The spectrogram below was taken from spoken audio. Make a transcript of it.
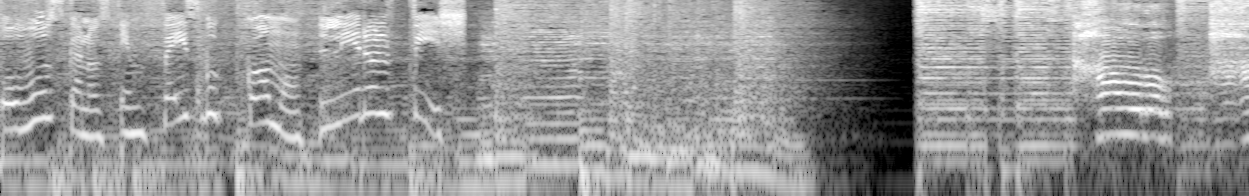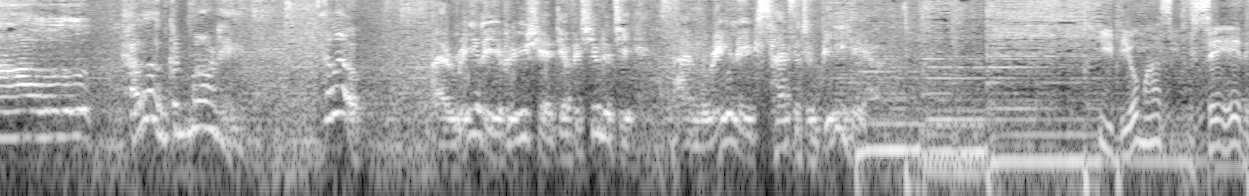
o búscanos en Facebook como Little Fish. Hello. Hello, good morning. Hello. I really appreciate the opportunity. I'm really excited to be here. Idiomas CR.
